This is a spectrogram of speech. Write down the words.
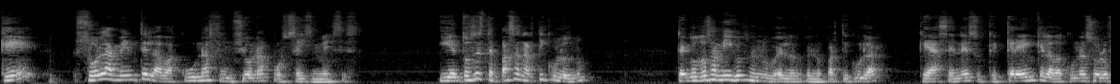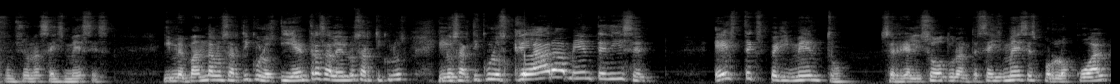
que solamente la vacuna funciona por seis meses. Y entonces te pasan artículos, ¿no? Tengo dos amigos en lo, particular que hacen eso, que creen que la vacuna solo funciona seis meses. Y me mandan los artículos y entras a leer los artículos y los artículos claramente dicen, este experimento se realizó durante seis meses, por lo cual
